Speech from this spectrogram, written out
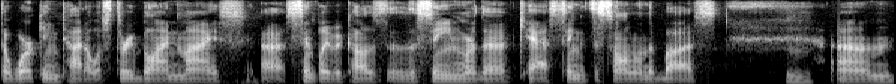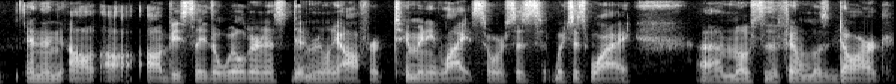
the working title was Three Blind Mice, uh, simply because of the scene where the cast sings the song on the bus. Um, and then obviously the wilderness didn't really offer too many light sources, which is why uh, most of the film was dark.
